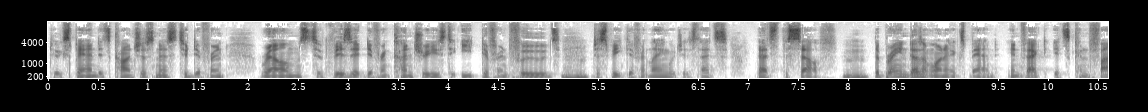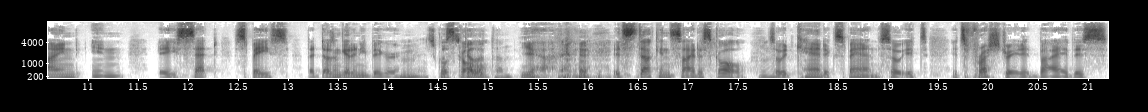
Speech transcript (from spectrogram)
to expand its consciousness to different realms, to visit different countries, to eat different foods, mm-hmm. to speak different languages. That's, that's the self. Mm-hmm. The brain doesn't want to expand. In fact, it's confined in a set space that doesn't get any bigger. Mm-hmm. It's The called skull. skeleton. Yeah. it's stuck inside a skull. Mm-hmm. So it can't expand. So it's, it's frustrated by this,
